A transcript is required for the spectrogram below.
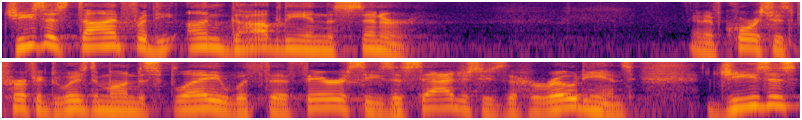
Jesus died for the ungodly and the sinner. And of course, his perfect wisdom on display with the Pharisees, the Sadducees, the Herodians. Jesus'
